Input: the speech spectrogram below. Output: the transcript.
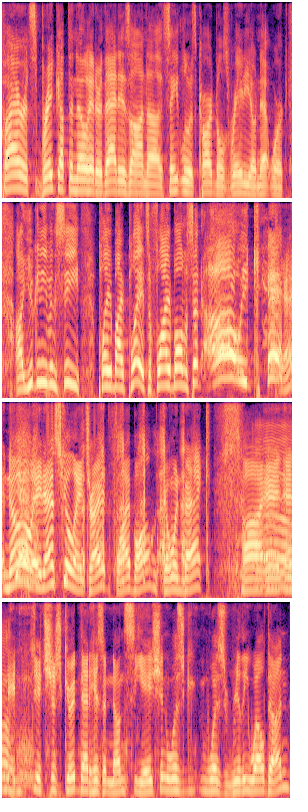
Pirates break up the no hitter. That is on uh, St. Louis Cardinals radio network. Uh, you can even see play by play. It's a fly ball to set. Oh, he can't. Yeah, no, get it. escalates, right? Fly ball going back, uh, and, and it, it's just good that his enunciation was was really well done.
